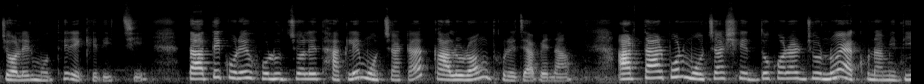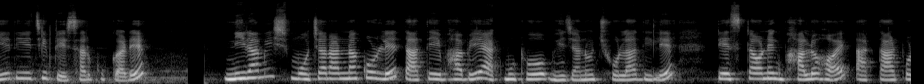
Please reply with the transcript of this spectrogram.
জলের মধ্যে রেখে দিচ্ছি। তাতে করে হলুদ জলে থাকলে মোচাটা কালো রং ধরে যাবে না। আর তারপর মোচা সেদ্ধ করার জন্য এখন আমি দিয়ে দিয়েছি প্রেসার কুকারে নিরামিষ মোচা রান্না করলে তাতে এভাবে এক মুঠো ভেজানো ছোলা দিলে টেস্টটা অনেক ভালো হয়। আর তারপর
